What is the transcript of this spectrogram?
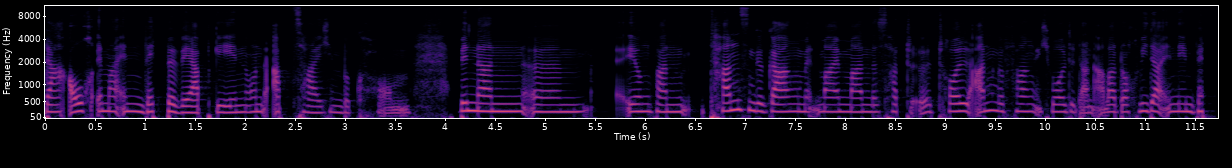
da auch immer in den Wettbewerb gehen und Abzeichen bekommen. Bin dann ähm, irgendwann tanzen gegangen mit meinem Mann. Das hat äh, toll angefangen. Ich wollte dann aber doch wieder in den Wett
